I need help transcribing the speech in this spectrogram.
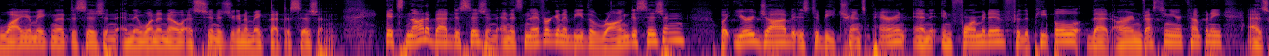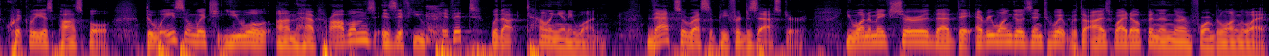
why you're making that decision, and they want to know as soon as you're going to make that decision. It's not a bad decision, and it's never going to be the wrong decision, but your job is to be transparent and informative for the people that are investing in your company as quickly as possible. The ways in which you will um, have problems is if you pivot without telling anyone. That's a recipe for disaster. You want to make sure that they, everyone goes into it with their eyes wide open and they're informed along the way.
